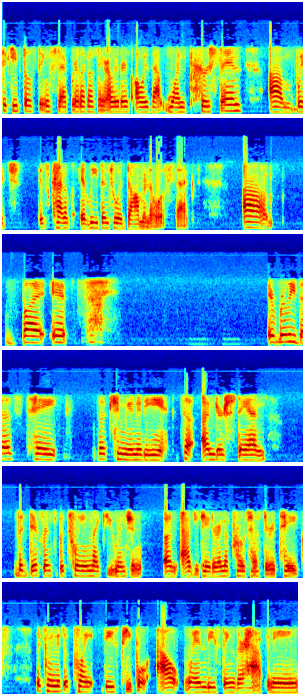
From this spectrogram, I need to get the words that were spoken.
to keep those things separate. Like I was saying earlier, there's always that one person, um, which is kind of it leads into a domino effect. Um, but it's it really does take the community to understand the difference between, like you mentioned, an agitator and a protester. It takes the community to point these people out when these things are happening.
